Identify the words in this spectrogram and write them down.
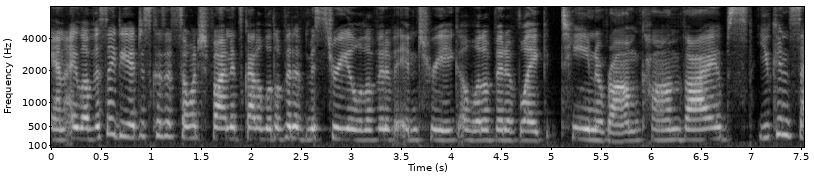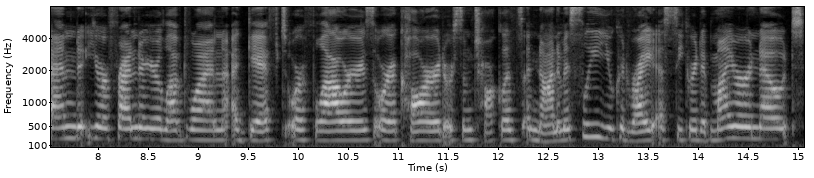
And I love this idea just because it's so much fun. It's got a little bit of mystery, a little bit of intrigue, a little bit of like teen rom com vibes. You can send your friend or your loved one a gift or flowers or a card or some chocolates anonymously. You could write a secret admirer note.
